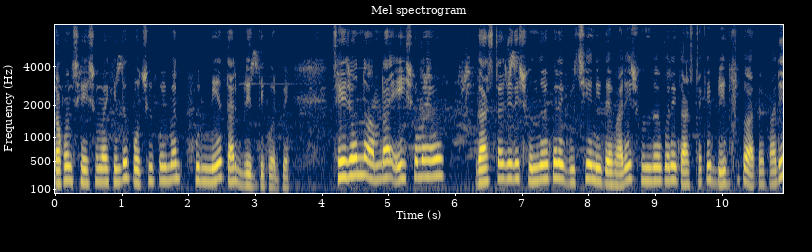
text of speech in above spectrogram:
তখন সেই সময় কিন্তু প্রচুর পরিমাণ ফুল নিয়ে তার বৃদ্ধি করবে সেই জন্য আমরা এই সময়েও গাছটা যদি সুন্দর করে গুছিয়ে নিতে পারি, সুন্দর করে গাছটাকে বৃদ্ধি করাতে পারি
